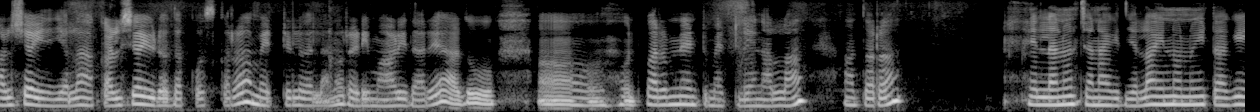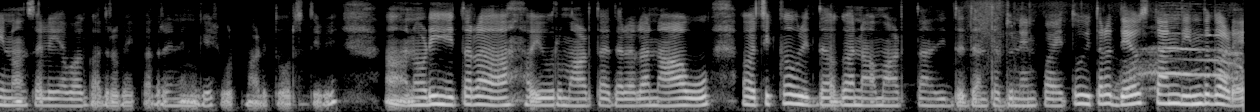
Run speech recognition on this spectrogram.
ಕಳಶ ಇದೆಯಲ್ಲ ಕಳಶ ಇಡೋದಕ್ಕೋಸ್ಕರ ಮೆಟ್ಟಿಲು ಎಲ್ಲನೂ ರೆಡಿ ಮಾಡಿದ್ದಾರೆ. ಅದು ಒಂದು ಪರ್ಮನೆಂಟ್ ಮೆಟ್ಲೇನಲ್ಲ ಆ ಥರ ಎಲ್ಲನೂ ಚೆನ್ನಾಗಿದೆಯಲ್ಲ. ಇನ್ನೂ ನೀಟಾಗಿ ಇನ್ನೊಂದ್ಸಲ ಯಾವಾಗಾದರೂ ಬೇಕಾದರೆ ನಿಮಗೆ ಶೂಟ್ ಮಾಡಿ ತೋರಿಸ್ತೀವಿ. ನೋಡಿ ಈ ಥರ ಇವರು ಮಾಡ್ತಾ ಇದ್ದಾರಲ್ಲ. ನಾವು ಚಿಕ್ಕವರಿದ್ದಾಗ ನಾವು ಮಾಡ್ತಾ ಇದ್ದದ್ದಂಥದ್ದು ನೆನಪಾಯಿತು. ಈ ಥರ ದೇವಸ್ಥಾನದ ಹಿಂದ್ಗಡೆ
